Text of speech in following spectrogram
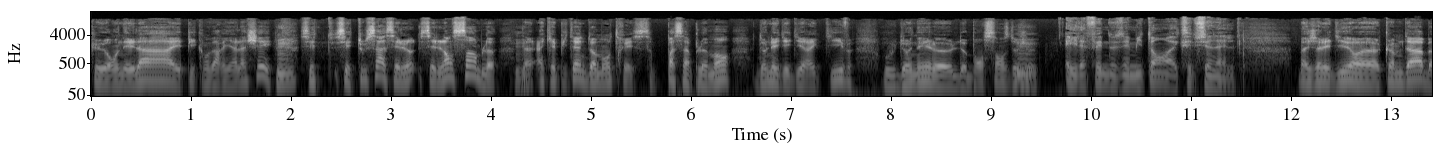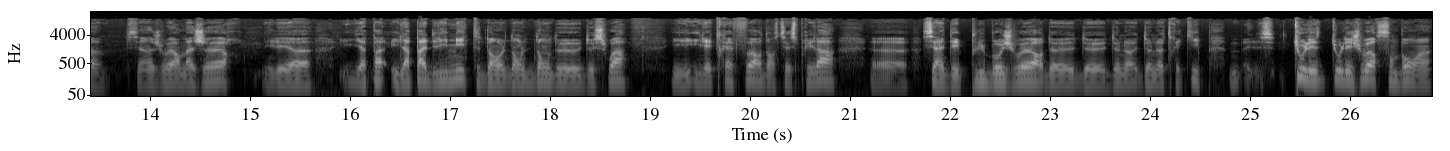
qu'on est là et puis qu'on va rien lâcher. Mhm. C'est tout ça, c'est le- l'ensemble. d'un- Un capitaine doit montrer, pas simplement donner des directives ou donner le, le bon sens de jeu. Et il a fait une deuxième mi-temps exceptionnelle. Bah, j'allais dire euh, comme d'hab, c'est un joueur majeur. Il est, euh, a pas, il a pas de limite dans, dans le don de soi. Il, est très fort dans cet esprit-là. Euh, c'est un des plus beaux joueurs de, de, de, no- de notre équipe. Tous les, tous les joueurs sont bons, hein,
